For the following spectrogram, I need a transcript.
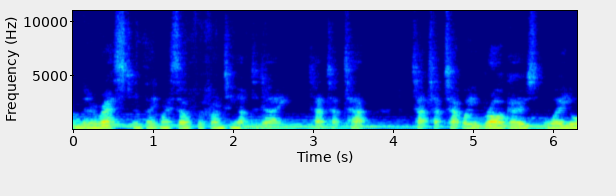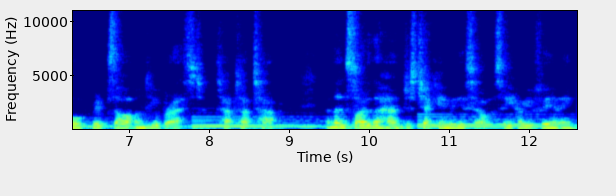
I'm going to rest and thank myself for fronting up today. Tap, tap, tap. Tap, tap, tap where your bra goes, where your ribs are under your breast. Tap, tap, tap. And then side of the hand, just check in with yourself, see how you're feeling.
